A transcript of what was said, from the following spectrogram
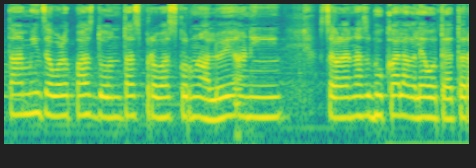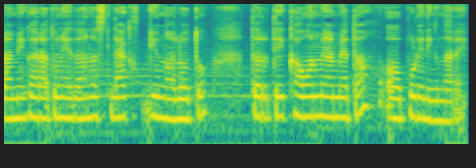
आता आम्ही जवळपास दोन तास प्रवास करून आलो आहे आणि सगळ्यांनाच भुका लागल्या होत्या तर आम्ही घरातून येताना स्नॅक्स घेऊन आलो होतो. तर ते खाऊन मी आम्ही आता पुढे निघणार आहे.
